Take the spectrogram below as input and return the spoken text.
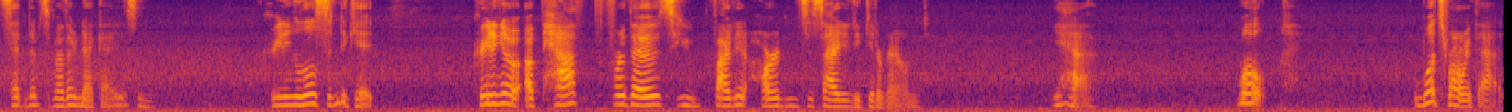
setting up some other nekos and creating a little syndicate, creating a, a path for those who find it hard in society to get around. Yeah. Well, what's wrong with that?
